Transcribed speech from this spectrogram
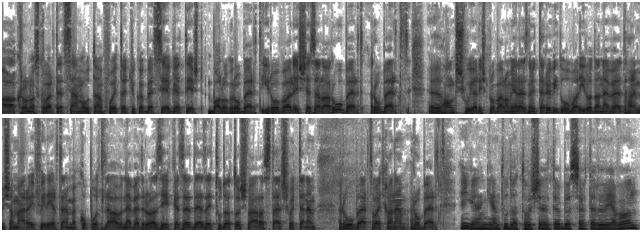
A Kronos Quartet száma után folytatjuk a beszélgetést Balog Robert íróval, és ezzel a Robert, Robert hangsúlyjal is próbálom jelezni, hogy te rövid óval írod a neved, ha nem is a márai fél értelemben kopott le a nevedről az ékezet, de ez egy tudatos választás, hogy te nem Robert vagy, hanem Robert. Igen, igen, tudatos, több összetevője van,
